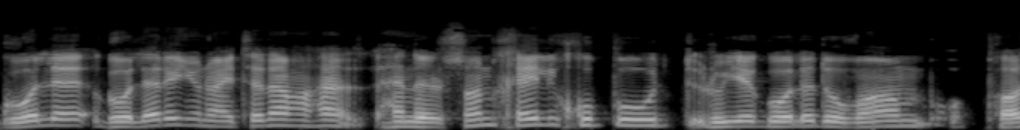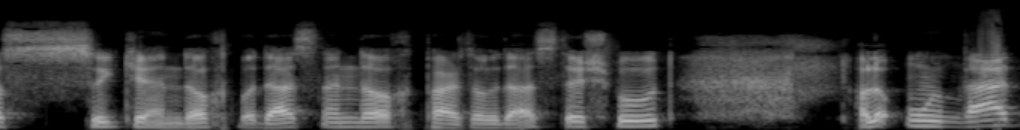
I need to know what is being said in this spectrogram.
گل گلر یونایتد هم هندرسون خیلی خوب بود. روی گل دوم پاسی که انداخت با دست انداخت پرتاب دستش بود. حالا اونقدر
